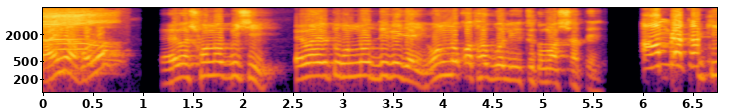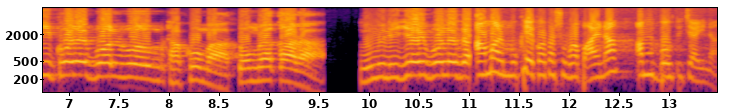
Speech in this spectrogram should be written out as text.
তাই না বলো? এবার শোনো পিসি এবার একটু অন্য দিকে যাই অন্য কথা বলি একটু তোমার সাথে। আমরা কি করে বলব ঠাকুমা তোমরা কারা? তুমি নিজেই বলে দাও। আমার মুখে কথা শোভা পায় না আমি বলতে চাই না।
